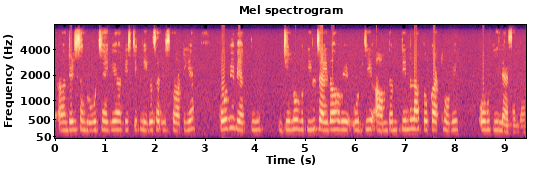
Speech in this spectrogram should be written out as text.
ਜਿਹੜੀ ਸੰਗਰੂਰ ਚ ਹੈਗੀ ਆ ਡਿਸਟ੍ਰਿਕਟ ਲੀਗਲ ਸਰਵਿਸ ਅਥਾਰਟੀ ਹੈ ਕੋਈ ਵੀ ਵਿਅਕਤੀ ਜਿਹਨੂੰ ਵਕੀਲ ਚਾਹੀਦਾ ਹੋਵੇ ਉਹਦੀ ਆਮਦਨ 3 ਲੱਖ ਤੋਂ ਘੱਟ ਹੋਵੇ ਉਹ ਵਕੀਲ ਲੈ ਸਕਦਾ ਹੈ।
